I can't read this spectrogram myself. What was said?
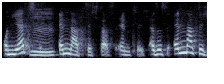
Und jetzt mhm. ändert sich das endlich. Also es ändert sich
